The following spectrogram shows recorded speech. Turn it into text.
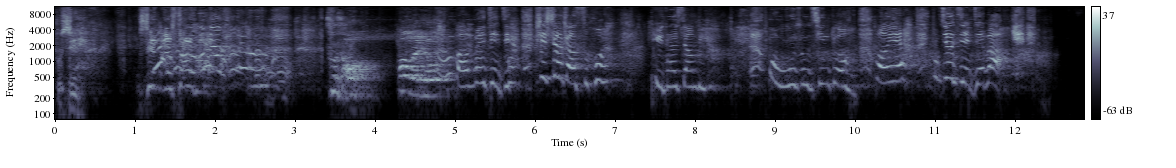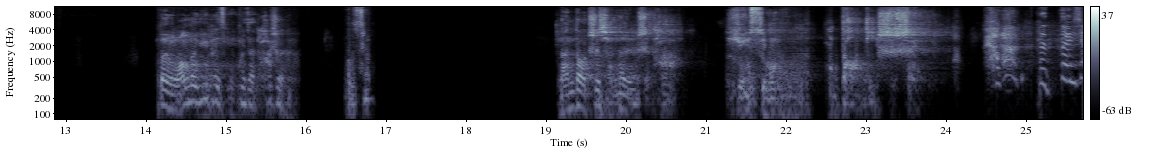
不信，现在就杀了他！住手！放了刘。王妃姐姐是圣上赐婚，与她相比，我无足轻重。王爷，救姐姐吧！本王的玉佩怎么会在他这里？难道之前的人是他？云松，你到底是谁？等等一下，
